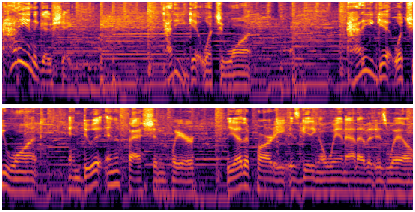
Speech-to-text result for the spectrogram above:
how do you negotiate? How do you get what you want? How do you get what you want and do it in a fashion where the other party is getting a win out of it as well?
